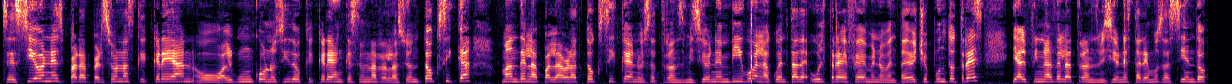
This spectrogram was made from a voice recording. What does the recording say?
sesiones para personas que crean o algún conocido que crean que es una relación tóxica. Manden la palabra tóxica en nuestra transmisión en vivo en la cuenta de Ultra FM 98.3 y al final de la transmisión estaremos haciendo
